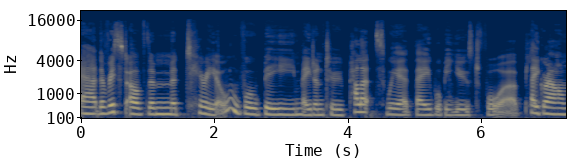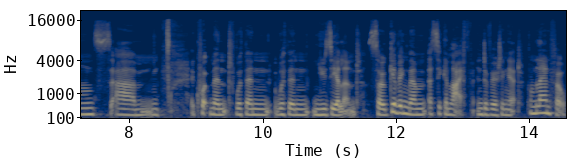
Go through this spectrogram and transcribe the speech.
Uh, the rest of the material will be made into pallets where they will be used for playgrounds, um, equipment within within New Zealand. So giving them a second life and diverting it from landfill.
